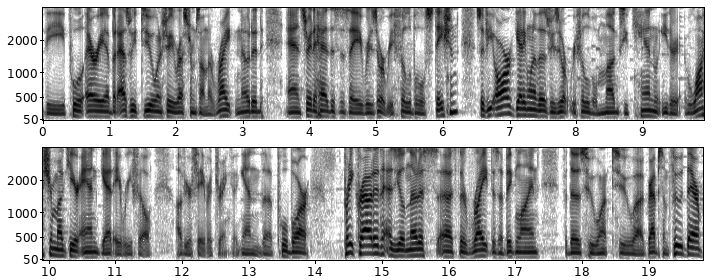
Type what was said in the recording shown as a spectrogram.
the pool area, but as we do, I want to show you restrooms on the right, noted. And straight ahead, this is a resort refillable station. So if you are getting one of those resort refillable mugs, you can either wash your mug here and get a refill of your favorite drink. Again, the pool bar Pretty crowded, as you'll notice uh, to the right, there's a big line for those who want to uh, grab some food there.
